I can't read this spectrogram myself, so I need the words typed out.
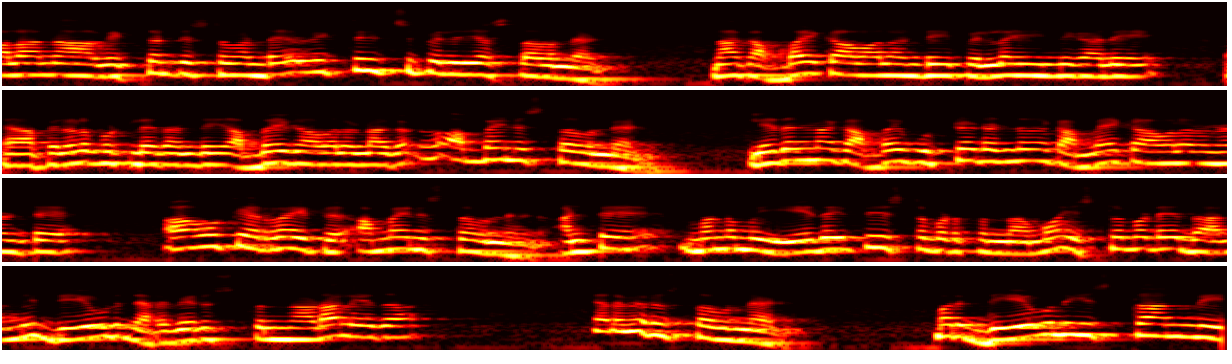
పలానా వ్యక్తి అంటే ఇష్టం అంటే వ్యక్తిని ఇచ్చి పెళ్ళి చేస్తూ ఉన్నాడు. నాకు అబ్బాయి కావాలండి పెళ్ళయింది కానీ పిల్లలు పుట్టలేదండి అబ్బాయి కావాలని నాకు అబ్బాయిని ఇస్తూ ఉన్నాడు లేదంటే నాకు అబ్బాయి పుట్టాడంటే నాకు అమ్మాయి కావాలని అంటే "ఆ, ఓకే రైట్ అమ్మాయిని ఇస్తూ ఉన్నాడు అంటే మనము ఏదైతే ఇష్టపడుతున్నామో ఇష్టపడే దాన్ని దేవుడు నెరవేరుస్తున్నాడా లేదా? నెరవేరుస్తూ ఉన్నాడు మరి దేవుని ఇష్టాన్ని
